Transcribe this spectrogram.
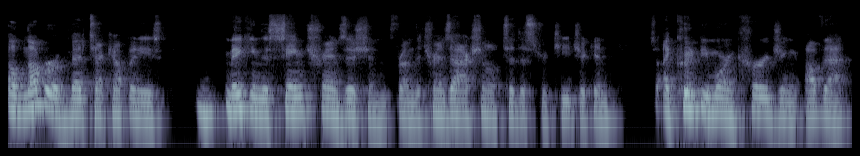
a number of med tech companies making the same transition from the transactional to the strategic. And so I couldn't be more encouraging of that.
